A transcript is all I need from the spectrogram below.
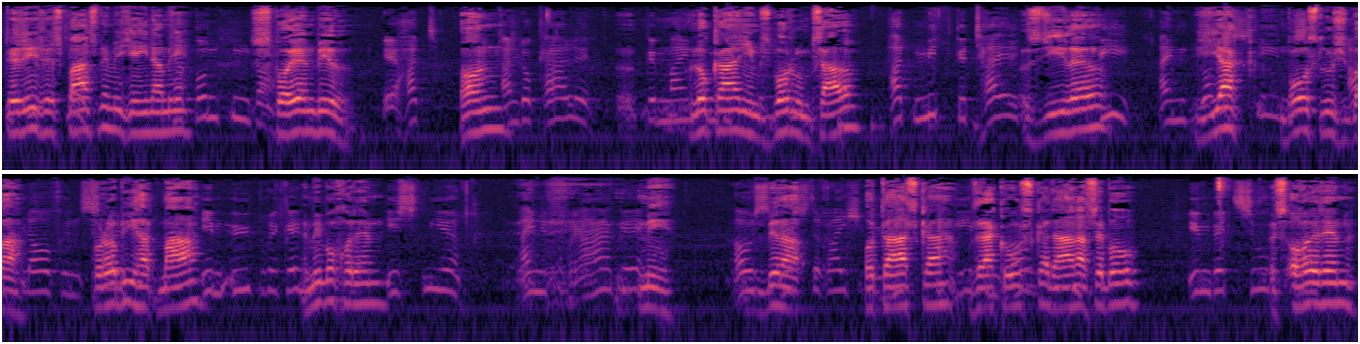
který se spásnými dějinami spojen byl. On lokálním sborům psal, sdílel, jak bohoslužba probíhat má. Mimochodem mi byla otázka z Rakouska dána sebou s ohledem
